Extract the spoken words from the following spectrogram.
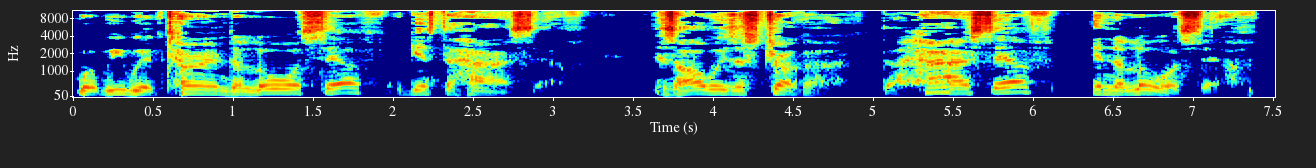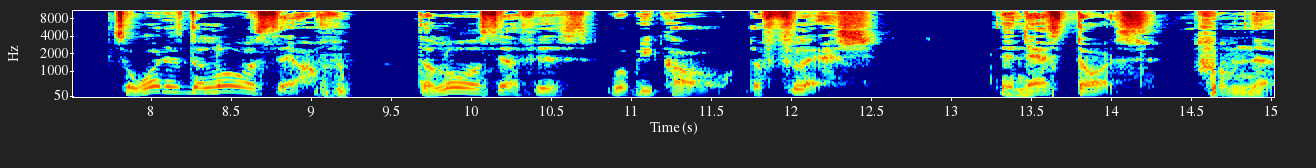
what we would term the lower self against the higher self. There's always a struggle, the higher self and the lower self. So what is the lower self? The lower self is what we call the flesh. And that starts from the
